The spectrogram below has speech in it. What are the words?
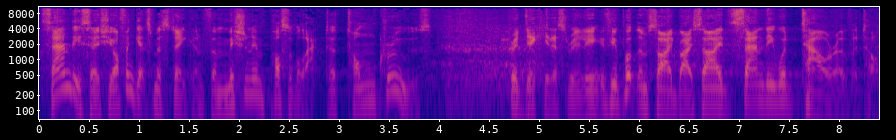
Sandi says she often gets mistaken for Mission Impossible actor Tom Cruise. Ridiculous, really. If you put them side by side, Sandi would tower over Tom.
